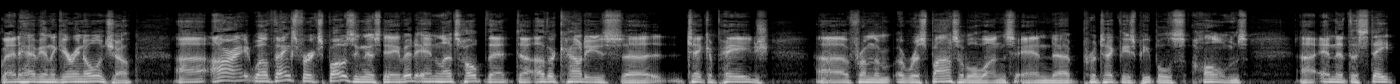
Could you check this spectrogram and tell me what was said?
Glad to have you on the Gary Nolan show uh, all right. Well, thanks for exposing this, David, and let's hope that uh, other counties uh, take a page uh, from the responsible ones and uh, protect these people's homes, uh, and that the state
